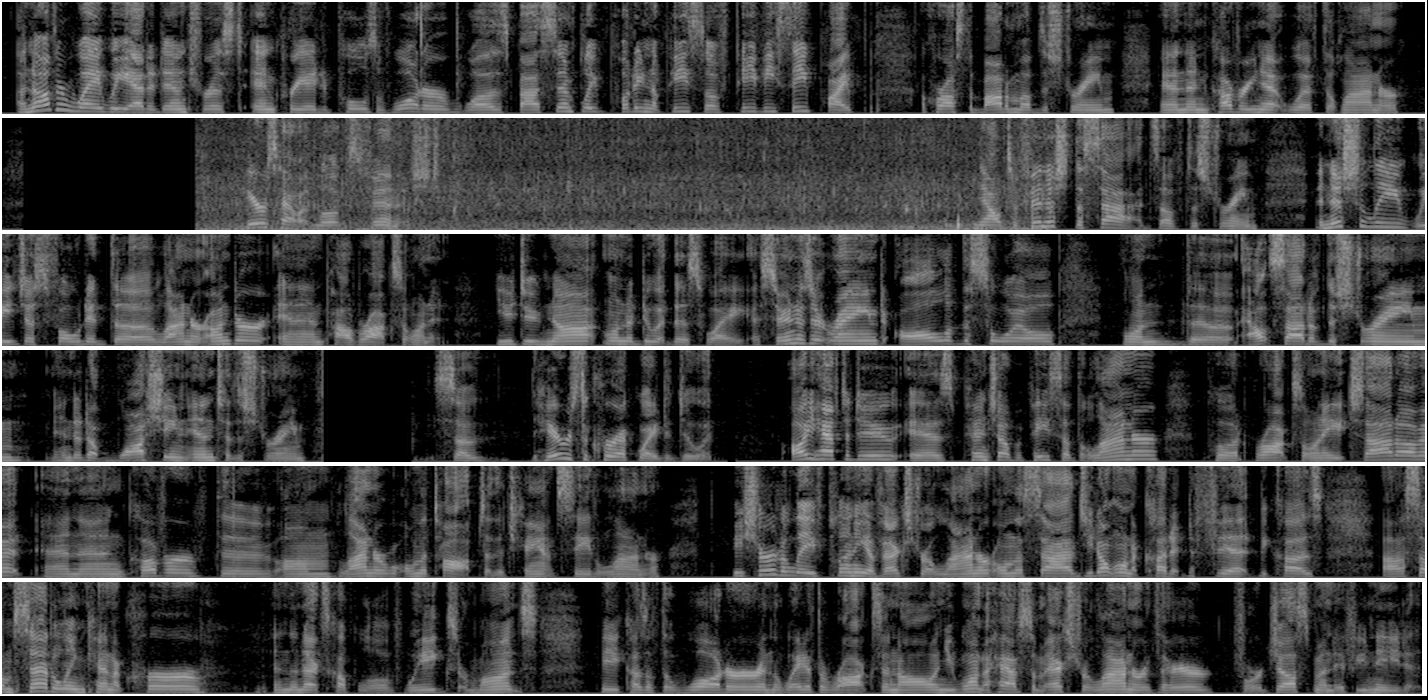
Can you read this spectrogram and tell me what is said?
Another way we added interest and created pools of water was by simply putting a piece of PVC pipe across the bottom of the stream and then covering it with the liner. Here's how it looks finished. Now to finish the sides of the stream, initially we just folded the liner under and piled rocks on it. You do not want to do it this way. As soon as it rained, all of the soil on the outside of the stream ended up washing into the stream. So here's the correct way to do it. All you have to do is pinch up a piece of the liner, put rocks on each side of it, and then cover the um, liner on the top so that you can't see the liner. Be sure to leave plenty of extra liner on the sides. You don't want to cut it to fit because uh, some settling can occur in the next couple of weeks or months because of the water and the weight of the rocks and all and you want to have some extra liner there for adjustment if you need it.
